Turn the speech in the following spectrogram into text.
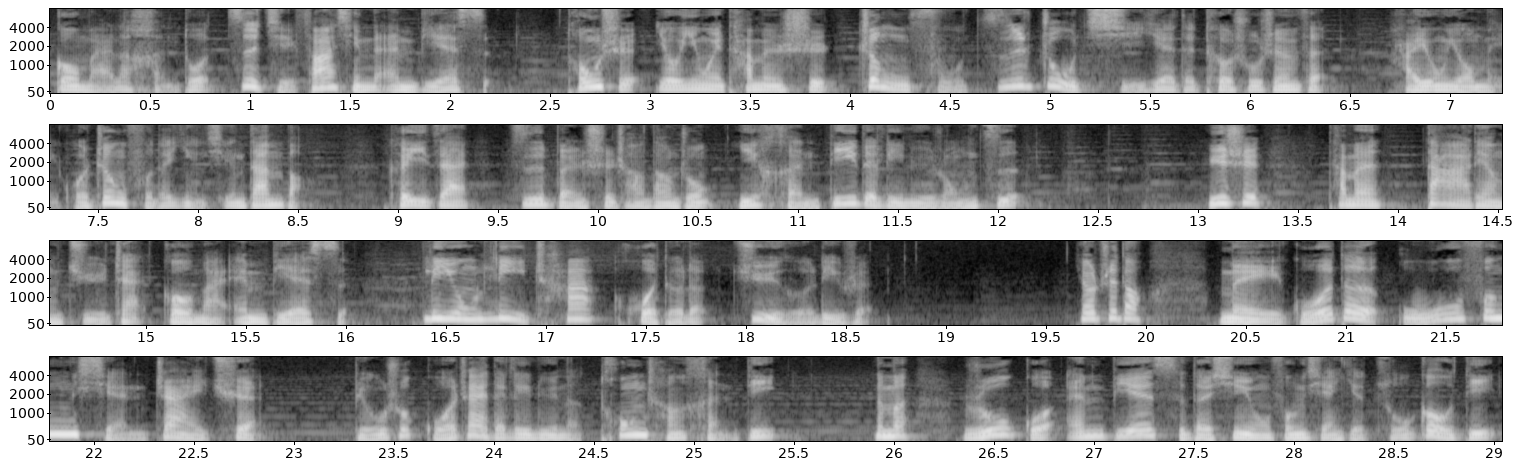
购买了很多自己发行的 MBS，同时又因为他们是政府资助企业的特殊身份，还拥有美国政府的隐形担保，可以在资本市场当中以很低的利率融资。于是他们大量举债购买 MBS，利用利差获得了巨额利润。要知道，美国的无风险债券，比如说国债的利率呢，通常很低。那么，如果 MBS 的信用风险也足够低，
